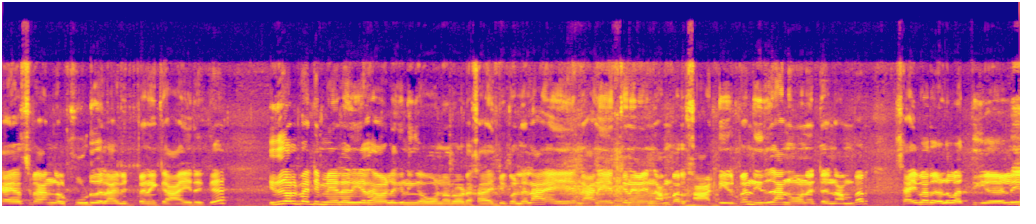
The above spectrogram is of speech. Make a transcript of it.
கயஸ் வேன்கள் கூடுதலாக விற்பனைக்கு ஆயிருக்கு. இதுகள் பற்றி மேலதிக தகவலுக்கு நீங்கள் ஓனரோட கதைச்சு கொள்ளலாம். நான் ஏற்கனவே நம்பர் காட்டியிருப்பேன். இதுதான் ஓனர்ட்ட நம்பர் சைபர் எழுபத்தி ஏழு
